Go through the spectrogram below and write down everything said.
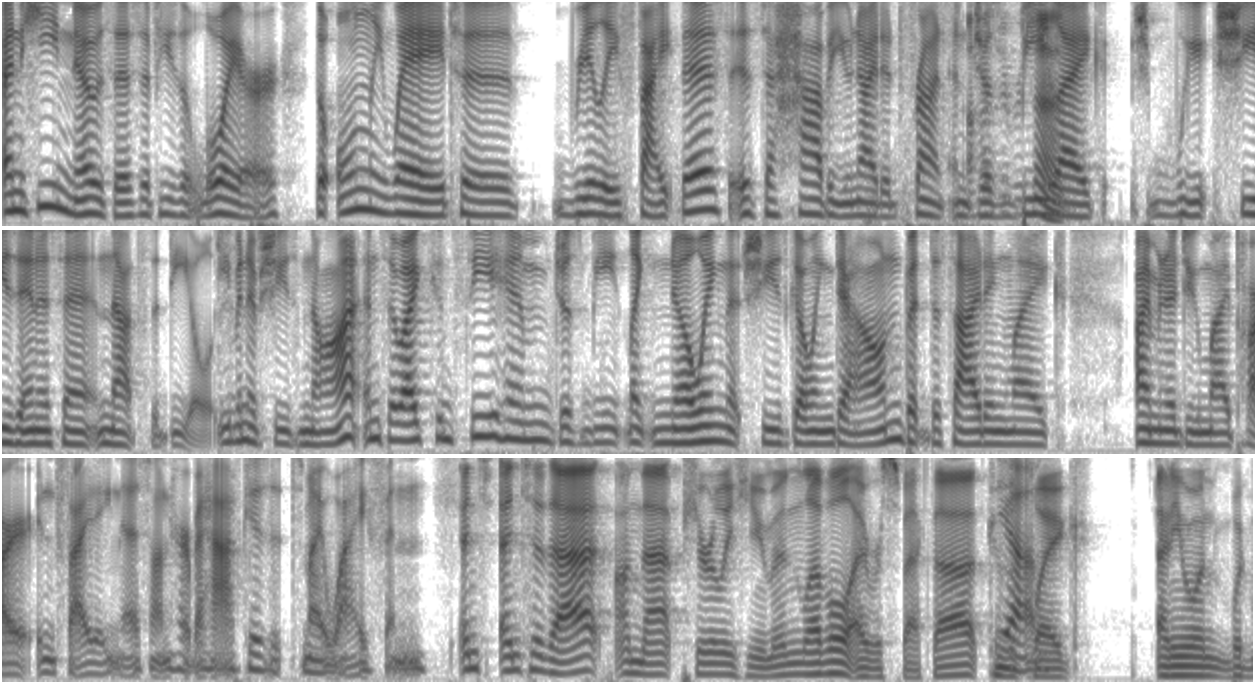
and he knows this if he's a lawyer, the only way to really fight this is to have a united front and just be 100%. like sh- we she's innocent and that's the deal even if she's not and so i could see him just being like knowing that she's going down but deciding like i'm going to do my part in fighting this on her behalf because it's my wife and And and to that on that purely human level, I respect that because Yeah. it's like anyone would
